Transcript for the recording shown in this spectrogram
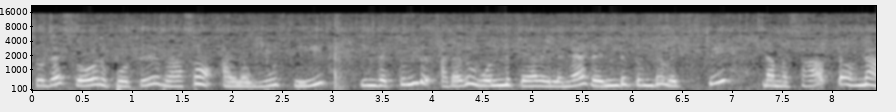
சுட சோறு போட்டு ரசம் அதில் ஊற்றி இந்த துண்டு அதாவது ஒன்று தேவையில்லைங்க ரெண்டு துண்டு வச்சு நம்ம சாப்பிட்டோம்னா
